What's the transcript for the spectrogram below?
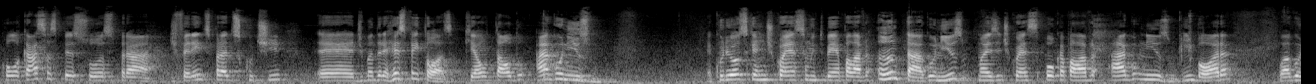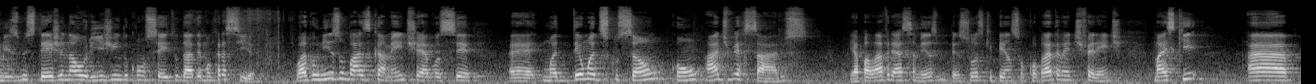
colocar essas pessoas para diferentes para discutir é, de maneira respeitosa, que é o tal do agonismo. É curioso que a gente conhece muito bem a palavra antagonismo, mas a gente conhece pouco a palavra agonismo, embora o agonismo esteja na origem do conceito da democracia. O agonismo basicamente é você é, uma, ter uma discussão com adversários, e a palavra é essa mesmo, pessoas que pensam completamente diferente, mas que ah,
